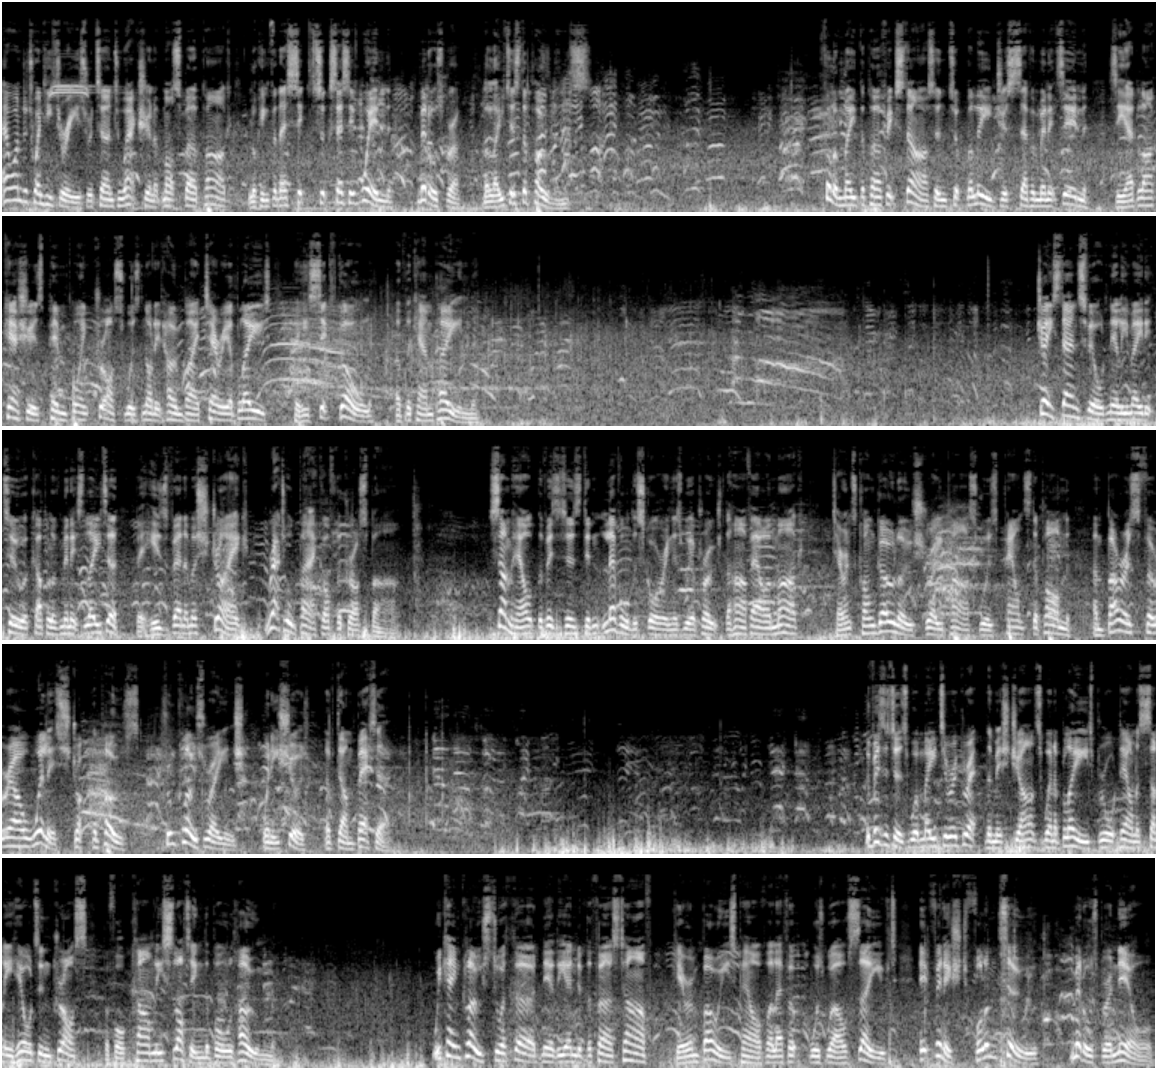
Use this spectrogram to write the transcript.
Our under 23s return to action at Motspur Park, looking for their sixth successive win. Middlesbrough, the latest opponents. Fulham made the perfect start and took the lead just seven minutes in. Ziyad Larkeche's pinpoint cross was nodded home by Terry Ablade for his sixth goal of the campaign. Jay Stansfield nearly made it two a couple of minutes later, but his venomous strike rattled back off the crossbar. Somehow, the visitors didn't level the scoring as we approached the half hour mark. Terence Kongolo's stray pass was pounced upon, and Boro's Pharrell Willis struck the post from close range when he should have done better. The visitors were made to regret the missed chance when Ablade brought down a Sonny Hilton cross before calmly slotting the ball home. We came close to a third near the end of the first half. Kieron Bowie's powerful effort was well saved. It finished Fulham 2, Middlesbrough nil.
